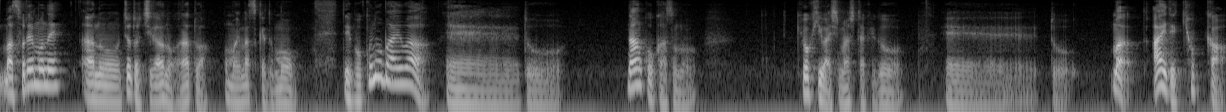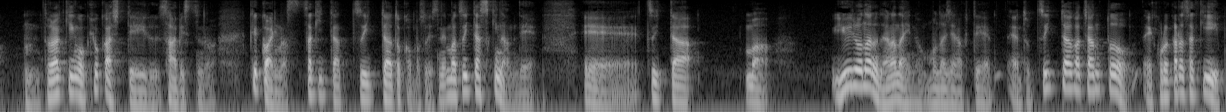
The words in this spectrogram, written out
まあそれもねあのちょっと違うのかなとは思いますけどもで僕の場合はえっ、ー、と何個かその拒否はしましたけどえー、と、まあ、あえて許可、うん、トラッキングを許可しているサービスっていうのは結構あります。さっき言ったツイッターとかもそうですね。まあ、ツイッター好きなんで、えー、ツイッター、まあ、有料なるならないの問題じゃなくて、えー、とツイッターがちゃんと、えこれから先、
